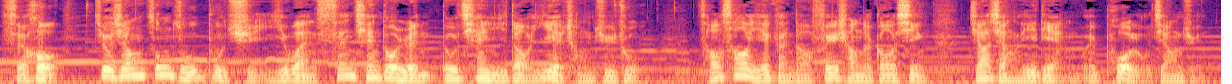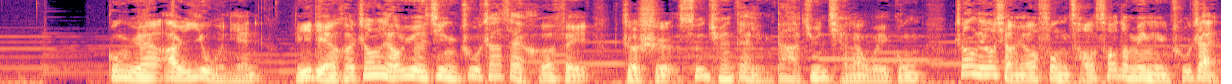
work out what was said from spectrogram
随后就将宗族部曲一万三千多人都迁移到邺城居住。曹操也感到非常的高兴，嘉奖李典为破虏将军。公元二一五年，李典和张辽、乐进驻扎在合肥。这时，孙权带领大军前来围攻。张辽想要奉曹操的命令出战，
